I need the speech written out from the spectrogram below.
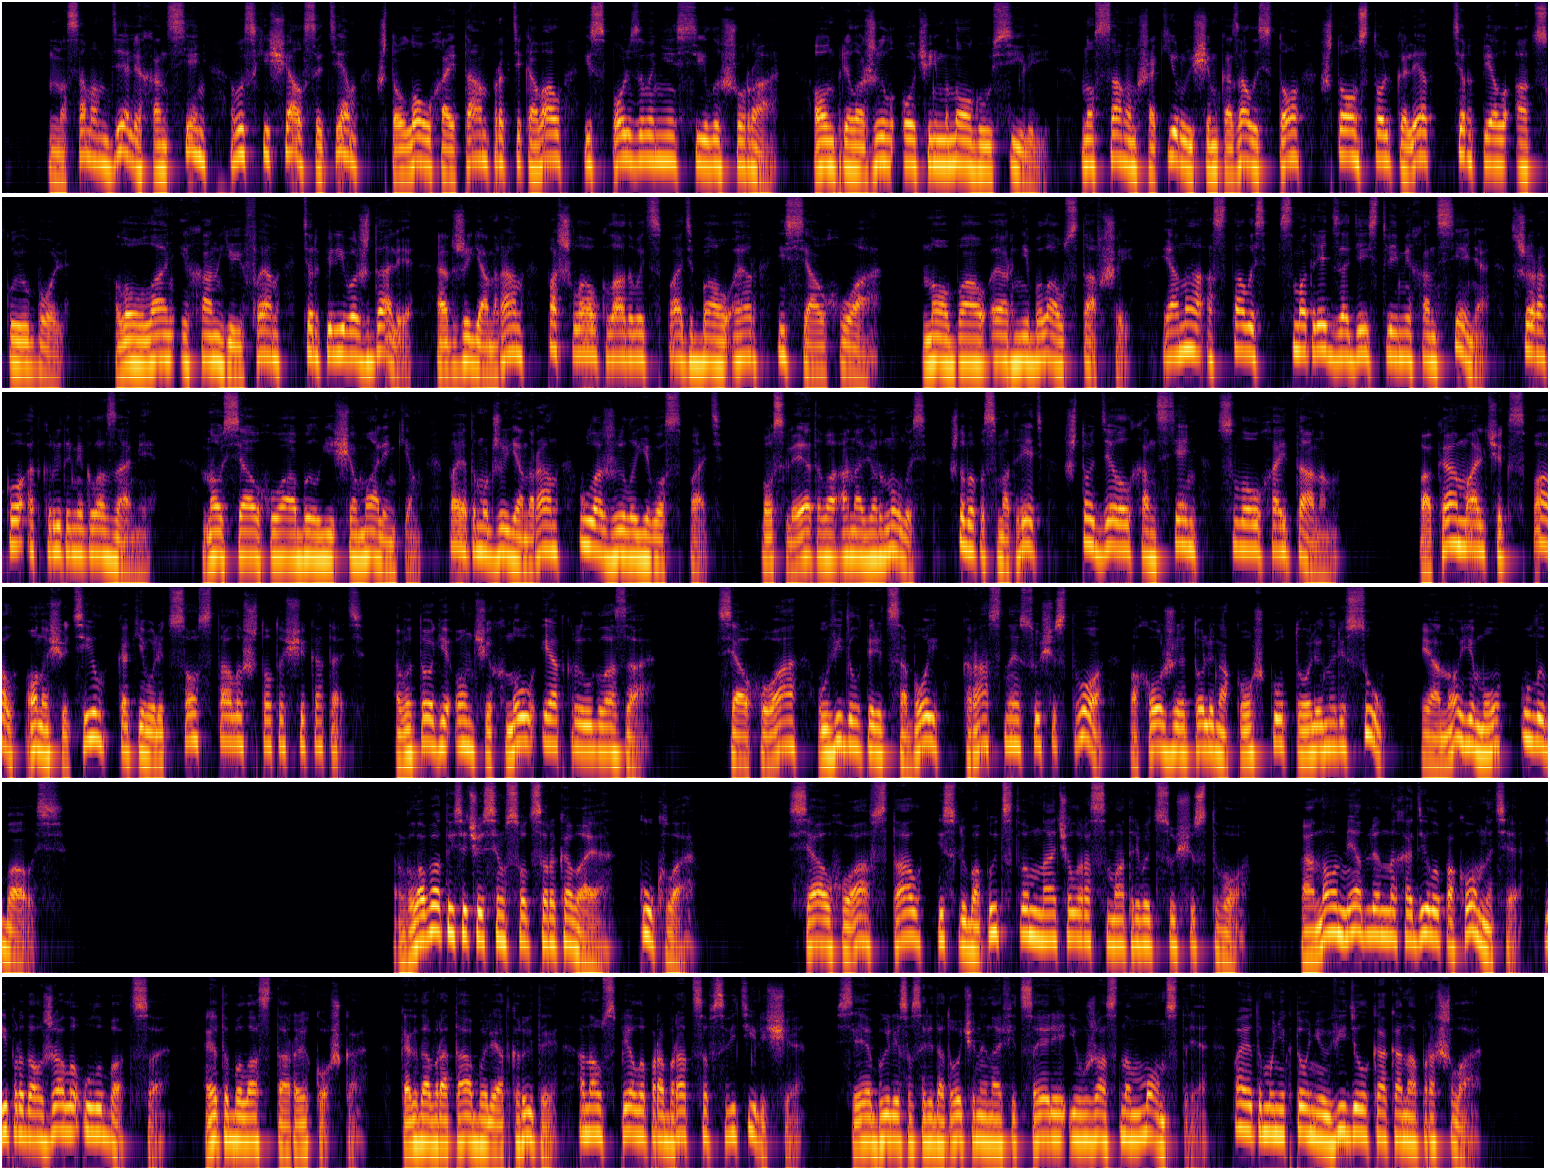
На самом деле Хан Сень восхищался тем, что Лоу Хайтан практиковал использование силы Шура. Он приложил очень много усилий но самым шокирующим казалось то, что он столько лет терпел адскую боль. Лоу Лань и Хан Юйфэн терпеливо ждали, а Джи Ян Ран пошла укладывать спать Баоэр и Сяо Хуа. Но Баоэр не была уставшей, и она осталась смотреть за действиями Хан Сеня с широко открытыми глазами. Но Сяо Хуа был еще маленьким, поэтому Джи Ян Ран уложила его спать. После этого она вернулась, чтобы посмотреть, что делал Хан Сень с Лоу Хайтаном. Пока мальчик спал, он ощутил, как его лицо стало что-то щекотать. В итоге он чихнул и открыл глаза. Сяо Хуа увидел перед собой красное существо, похожее то ли на кошку, то ли на лису, и оно ему улыбалось. Глава 1740 кукла. Сяо Хуа встал и с любопытством начал рассматривать существо. Оно медленно ходило по комнате и продолжало улыбаться. Это была старая кошка. Когда врата были открыты, она успела пробраться в святилище. Все были сосредоточены на офицере и ужасном монстре, поэтому никто не увидел, как она прошла.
